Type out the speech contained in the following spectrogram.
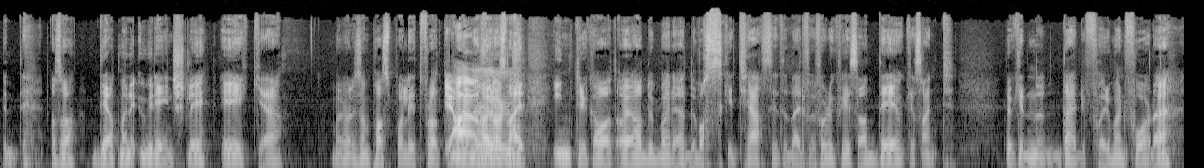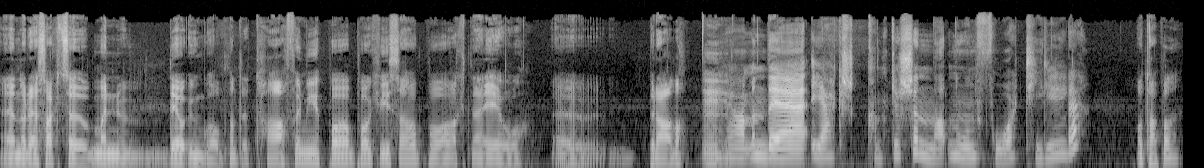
det- altså, det at man er urenslig, er ikke Man må liksom passe på litt, for at Ja, ja, man har jo sånn her inntrykk av at å ja, du bare du vasker kjeset ditt, og derfor får du kviser. Det er jo ikke sant. Det er jo ikke derfor man får det. Eh, Når det er sagt, så er det man, Det å unngå å på en måte ta for mye på, på kviser og på akne, er jo øh, bra, da. Mm. Ja, men det Jeg kan ikke skjønne at noen får til det. Å ta på det.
